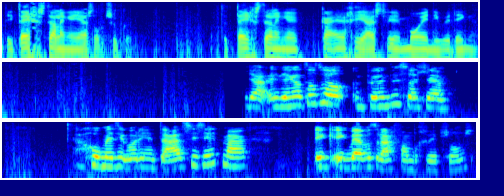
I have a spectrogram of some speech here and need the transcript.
die tegenstellingen juist opzoeken. De tegenstellingen krijgen juist weer mooie nieuwe dingen. Ja, ik denk dat dat wel een punt is dat je goed met die oriëntatie zit. Maar ik, ik ben wat traag van begrip soms.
